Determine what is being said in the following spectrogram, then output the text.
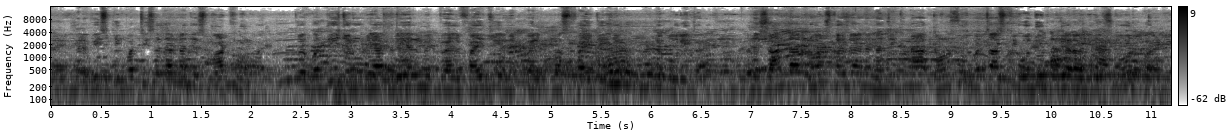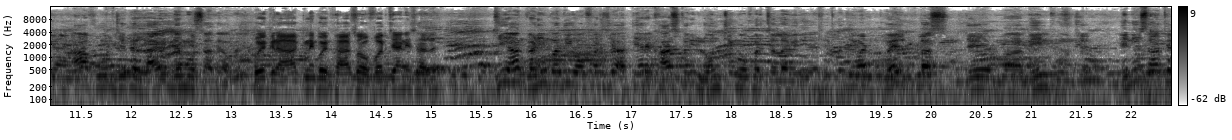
છે એટલે વીસથી પચીસ હજારના જે સ્માર્ટફોન હોય તો એ બધી જરૂરિયાત રિયલમી ટ્વેલ્વ ફાઇવજી અને ટ્વેલ્વ પ્લસ ફાઇવજી છે તે પૂરી કરે. અને શાનદાર લોન્ચ થશે અને નજીકના ત્રણસો પચાસથી વધુ ગુજરાત સ્ટોર પર આ ફોન છે તે લાઈવ ડેમો સાથે આવશે. કોઈ ગ્રાહકને કોઈ ખાસ ઓફર છે આની સાથે? જી હા ઘણી બધી ઓફર છે. અત્યારે ખાસ કરી લોન્ચિંગ ઓફર ચલાવી રહ્યા છે. જેમાં ટ્વેલ્વ પ્લસ જે મેઇન ફોન છે એની સાથે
